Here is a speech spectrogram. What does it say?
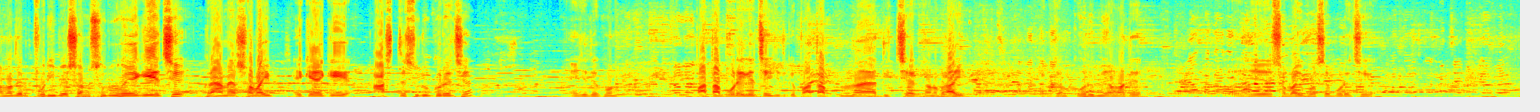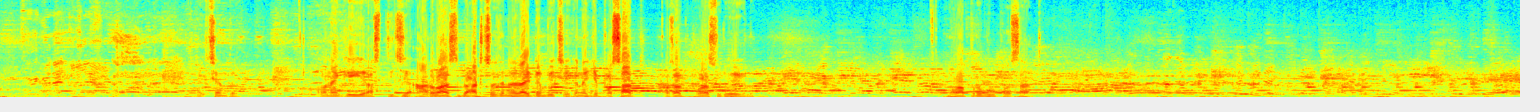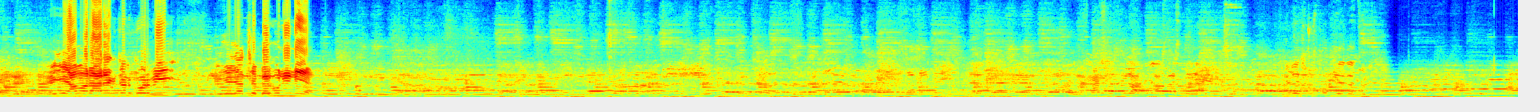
আমাদের পরিবেশন শুরু হয়ে গিয়েছে। গ্রামের সবাই একে একে আসতে শুরু করেছে। এই যে দেখুন, পাতা পড়ে গেছে, এই যেদিকে পাতা দিচ্ছে একজন ভাই, একজন কর্মী আমাদের। এই যে সবাই বসে পড়েছে। দেখছেন তো? অনেকেই আসতেছে আরও আসবে আটশো জনের আইটেম দিচ্ছে। এখানে যে প্রসাদ প্রসাদ পড়া শুরু হয়ে গেল। মহাপ্রভুর প্রসাদ। বেগুনি নিয়ে।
